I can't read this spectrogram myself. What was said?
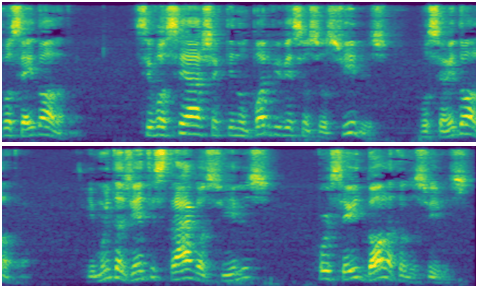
você é idólatra. Se você acha que não pode viver sem os seus filhos, você é um idólatra. E muita gente estraga os filhos por ser idólatra dos filhos.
